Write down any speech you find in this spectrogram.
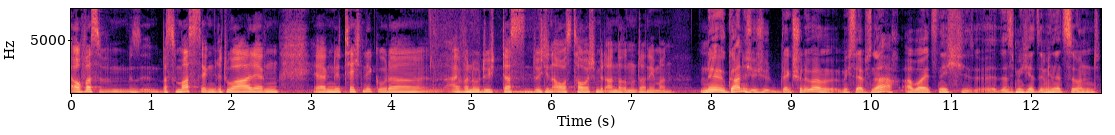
auch was, was du machst, irgendein Ritual, irgendein, irgendeine Technik oder einfach nur durch das, durch den Austausch mit anderen Unternehmern? Nee, gar nicht. Ich denke schon über mich selbst nach. Aber jetzt nicht, äh, dass ich mich jetzt im hinsetze und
